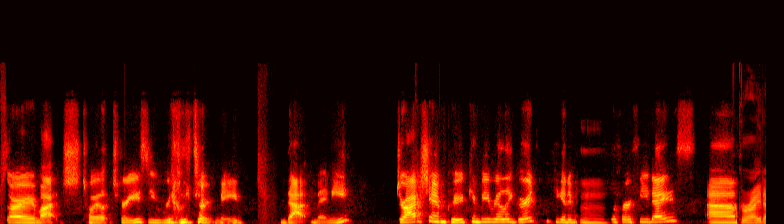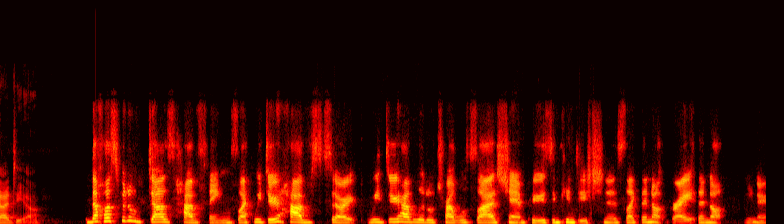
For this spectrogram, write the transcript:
so much toiletries, you really don't need that many. Dry shampoo can be really good if you're going to be mm. for a few days. Um, Great idea. The hospital does have things like we do have soap, we do have little travel size shampoos and conditioners. Like they're not great, they're not, you know,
